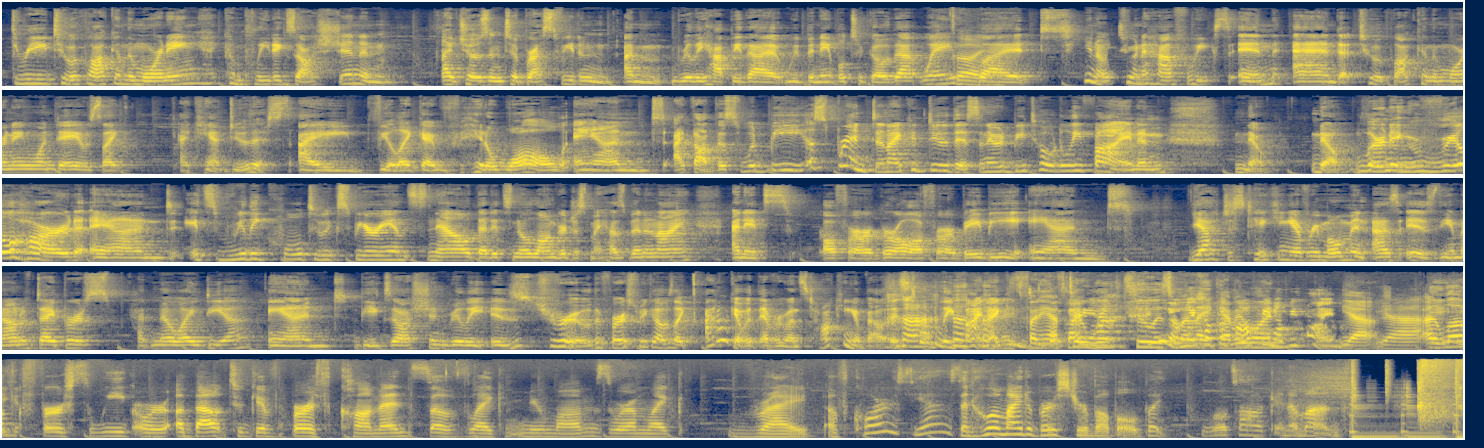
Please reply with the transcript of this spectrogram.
three two o'clock in the morning complete exhaustion and I've chosen to breastfeed, and I'm really happy that we've been able to go that way. Good. But, you know, two and a half weeks in, and at two o'clock in the morning one day, it was like, I can't do this. I feel like I've hit a wall, and I thought this would be a sprint and I could do this and it would be totally fine. And no, no, learning real hard. And it's really cool to experience now that it's no longer just my husband and I, and it's all for our girl, all for our baby. And yeah, just taking every moment as is. The amount of diapers, had no idea. And the exhaustion really is mm-hmm. true. The first week I was like, I don't get what everyone's talking about. It's totally fine. I can it's funny. After week have, two is when like everyone, I'll be fine. Yeah. Yeah. I, I love it, first week or about to give birth comments of like new moms where I'm like, right, of course, yes. And who am I to burst your bubble? But we'll talk in a month.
